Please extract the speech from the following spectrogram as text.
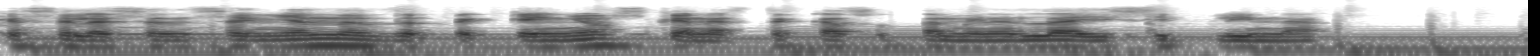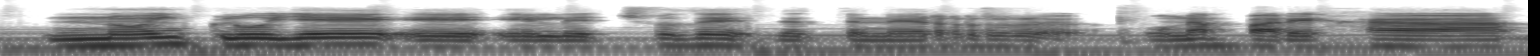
que se les enseñan desde pequeños, que en este caso también es la disciplina, no incluye eh, el hecho de, tener una pareja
